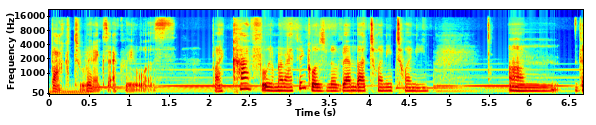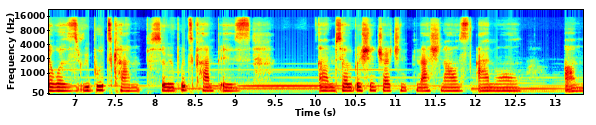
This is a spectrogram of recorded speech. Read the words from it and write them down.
back to when exactly it was. But I can't fully remember. I think it was November 2020. Um, there was Reboot Camp. So Reboot Camp is um, Celebration Church International's annual um,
